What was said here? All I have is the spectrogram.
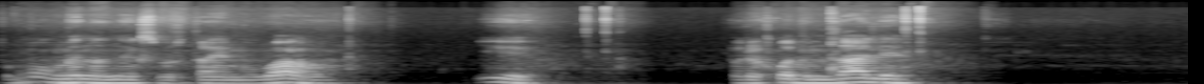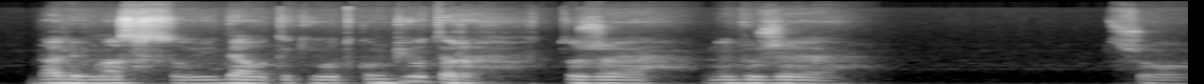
Тому ми на них звертаємо увагу і переходимо далі. Далі в нас йде отакий от комп'ютер, теж не дуже що,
